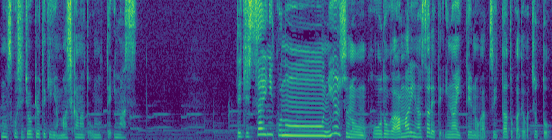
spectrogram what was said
もう少し状況的にはマシかなと思っています。で実際にこのニュースの報道があまりなされていないっていうのがツイッターとかではちょっと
